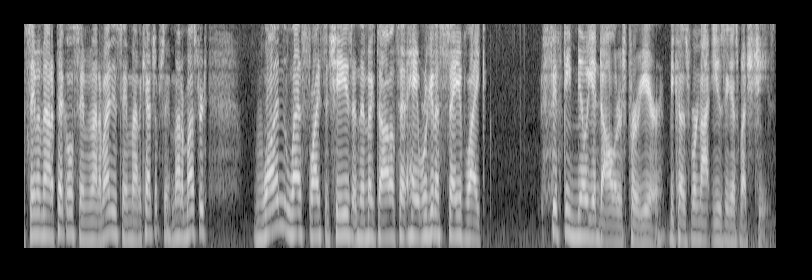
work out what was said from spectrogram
same amount of pickles, same amount of onions, same amount of ketchup, same amount of mustard. One less slice of cheese, and then McDonald's said, hey, we're going to save like $50 million per year because we're not using as much cheese.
